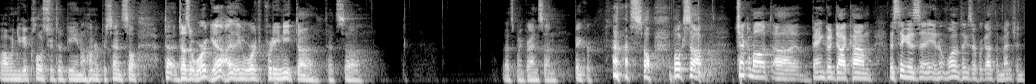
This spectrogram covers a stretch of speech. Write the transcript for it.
uh, when you get closer to being 100%. So does it work? Yeah, I think it worked pretty neat. Uh, that's uh, that's my grandson, Baker. so folks, uh, check them out, uh, banggood.com. This thing is, and one of the things I forgot to mention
